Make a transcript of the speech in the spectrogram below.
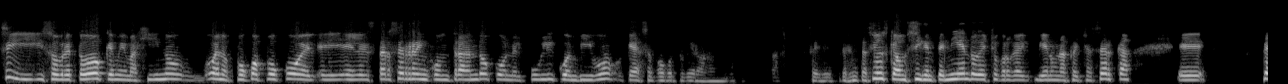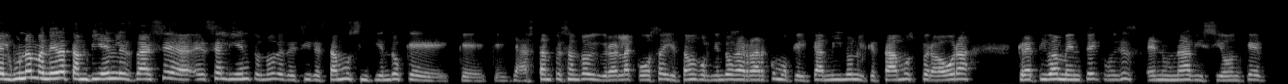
Sí, y sobre todo que me imagino, bueno, poco a poco el, el, estarse reencontrando con el público en vivo, que hace poco tuvieron presentaciones que aún siguen teniendo, de hecho creo que viene una fecha cerca, eh, de alguna manera también les da ese, ese aliento, ¿no? De decir, estamos sintiendo que, que, ya está empezando a vibrar la cosa y estamos volviendo a agarrar como que el camino en el que estábamos, pero ahora creativamente, como dices, en una visión que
